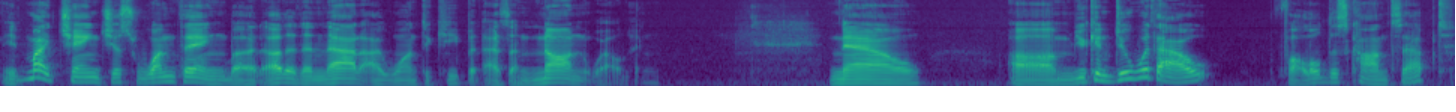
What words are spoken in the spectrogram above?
it might change just one thing, but other than that, I want to keep it as a non-welding. Now, um, you can do without. Follow this concept.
